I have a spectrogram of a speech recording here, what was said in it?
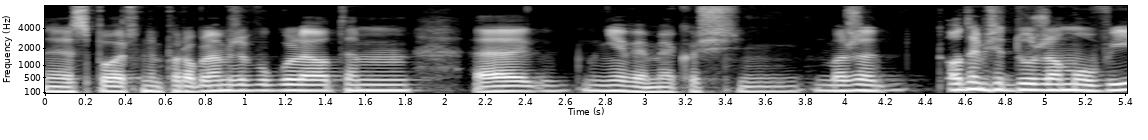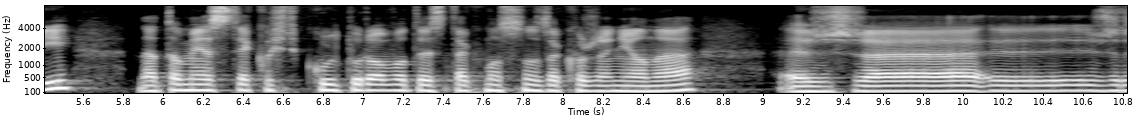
e, społeczny problem, że w ogóle o tym, e, nie wiem, jakoś, może o tym się dużo mówi, natomiast jakoś kulturowo to jest tak mocno zakorzenione, e, że, że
